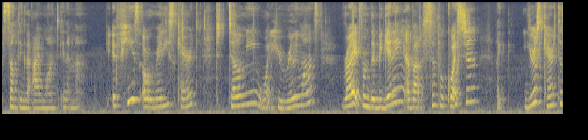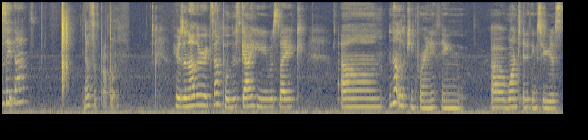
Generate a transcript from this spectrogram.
something that I want in a man. If he's already scared to tell me what he really wants, right from the beginning about a simple question, like you're scared to say that, that's a problem. Here's another example. This guy, he was like, um, not looking for anything, uh, want anything serious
